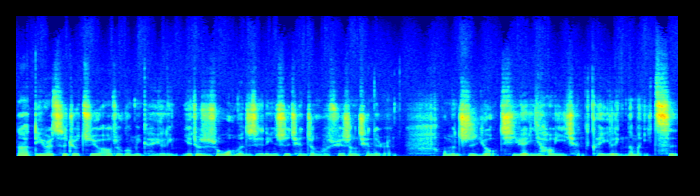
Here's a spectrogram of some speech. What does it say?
那第二次就只有澳洲公民可以领，也就是说，我们这些临时签证或学生签的人，我们只有七月一号以前可以领那么一次。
